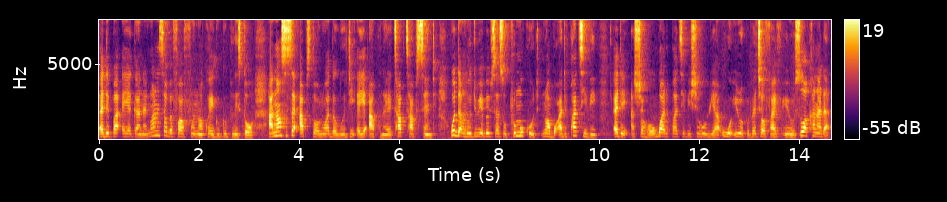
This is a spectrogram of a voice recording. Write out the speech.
Ɛde ba ɛyɛ ghana. Noa ne sɛ wobɛfa phone no akɔyɛ google play store. Anaasɛ sɛ app store no wadownloadi ɛyɛ app no ɛyɛ tap tap send. Wo download wie bɛbisa so promo code na wabɔ adepa tv ɛde ahyɛ hɔ. Wobɔ adepa tv hyɛ hɔ wie a wowɔ europe ɛbɛkyɛ wo 5 euros. So wɔ canada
